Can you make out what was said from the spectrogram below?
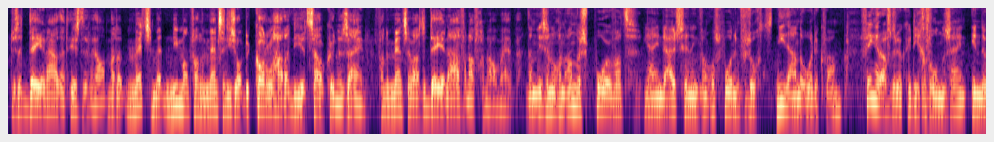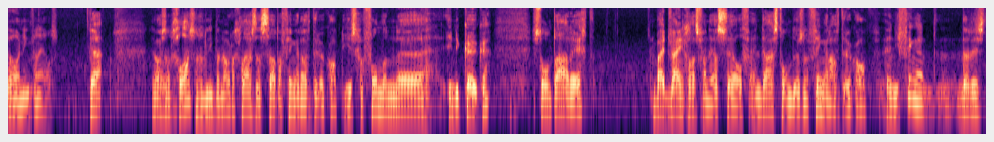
Dus het DNA, dat is er wel. Maar dat matcht met niemand van de mensen die ze op de korrel hadden die het zou kunnen zijn. Van de mensen waar ze DNA van afgenomen hebben. Dan is er nog een ander spoor wat ja, in de uitzending van Opsporing Verzocht niet aan de orde kwam. Vingerafdrukken die gevonden zijn in de woning van Els. Ja, er was een glas, een Libanone glas, daar staat een vingerafdruk op. Die is gevonden uh, in de keuken, stond daar recht bij het wijnglas van Els zelf. En daar stond dus een vingerafdruk op. En die vinger, dat is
